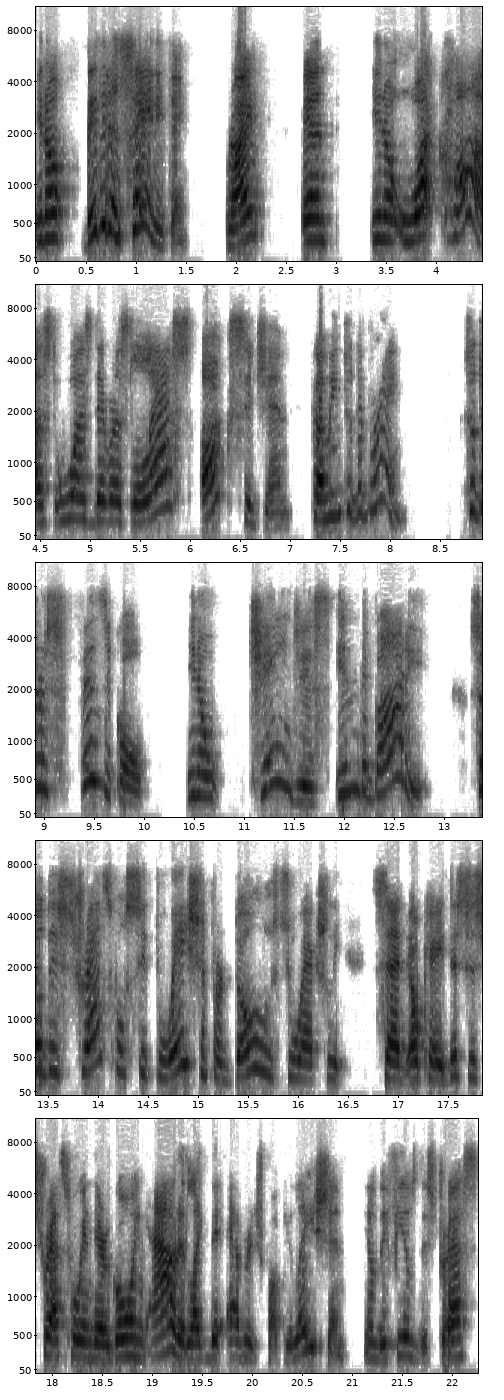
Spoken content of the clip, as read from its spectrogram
you know they didn't say anything right? And you know what caused was there was less oxygen coming to the brain. So there's physical you know changes in the body. So the stressful situation for those who actually said okay this is stressful and they're going out it like the average population you know they feel the stress.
